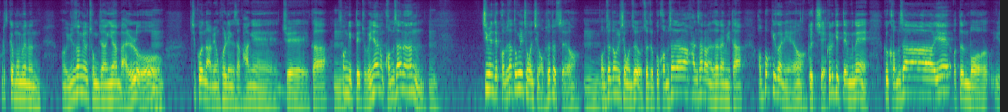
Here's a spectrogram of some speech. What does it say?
그렇게 보면은 어, 윤석열 총장이야말로 음. 직권남용 권리행사 방해죄가 음. 성립되죠. 왜냐하면 검사는 지금 현재 검사 동일체 원칙이 없어졌어요. 음. 검사 동일체 원칙이 없어졌고 검사 한 사람 한 사람이 다 헌법기관이에요. 그렇지. 그렇기 때문에 그 검사의 어떤 뭐 이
